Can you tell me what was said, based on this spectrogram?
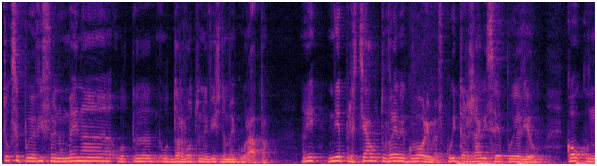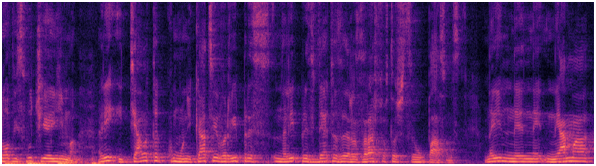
Тук се появи феномена от, е, от дървото не виждаме гората. Нали? Ние през цялото време говориме в кои държави се е появил, колко нови случая има. Нали? И цялата комуникация върви през, нали, през идеята за разрастваща се опасност. Нали? Не, не, няма,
